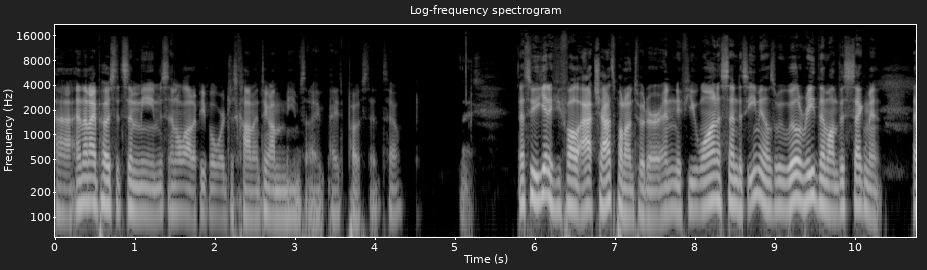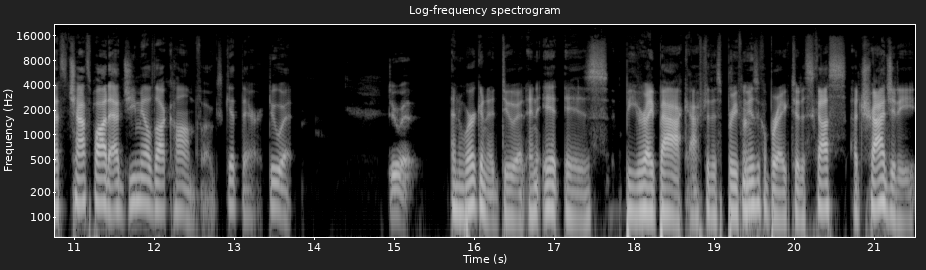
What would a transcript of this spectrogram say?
Uh, and then I posted some memes, and a lot of people were just commenting on the memes that I, I posted. So Nice. That's what you get if you follow at Chatspot on Twitter. And if you want to send us emails, we will read them on this segment. That's chatspot at gmail.com, folks. Get there. Do it. Do it. And we're going to do it. And it is be right back after this brief musical break to discuss a tragedy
